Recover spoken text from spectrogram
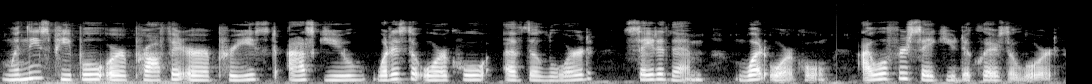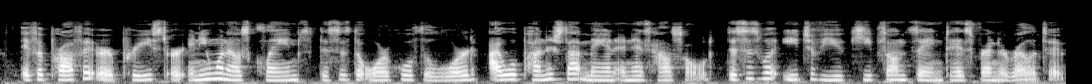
when these people or a prophet or a priest ask you, What is the oracle of the Lord? say to them, What oracle? I will forsake you, declares the Lord. If a prophet or a priest or anyone else claims, This is the oracle of the Lord, I will punish that man and his household. This is what each of you keeps on saying to his friend or relative.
